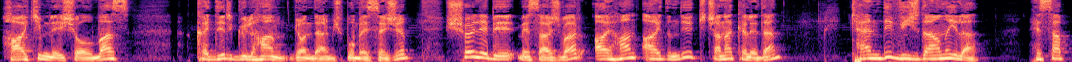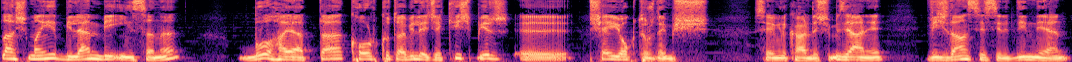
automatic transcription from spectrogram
hakimle işi olmaz. Kadir Gülhan göndermiş bu mesajı. Şöyle bir mesaj var. Ayhan Aydın diyor ki Çanakkale'den kendi vicdanıyla hesaplaşmayı bilen bir insanı bu hayatta korkutabilecek hiçbir e, şey yoktur demiş sevgili kardeşimiz. Yani vicdan sesini dinleyen,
